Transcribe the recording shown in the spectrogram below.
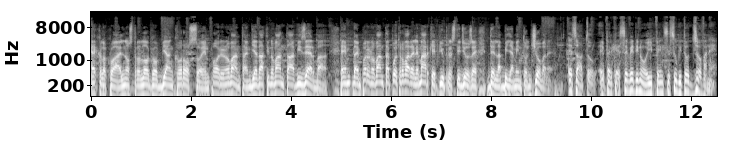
Eccolo qua, il nostro logo bianco-rosso, Emporio 90, in via Dati 90 a Viserba. E da Emporio 90 puoi trovare le marche più prestigiose dell'abbigliamento giovane. Esatto, e perché se vedi noi pensi subito giovane.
